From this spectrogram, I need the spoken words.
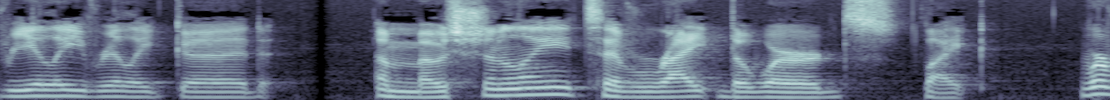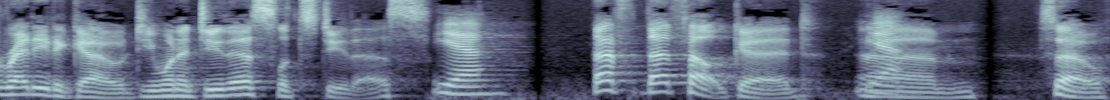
really really good emotionally to write the words like we're ready to go do you want to do this let's do this yeah. that that felt good Yeah. um so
